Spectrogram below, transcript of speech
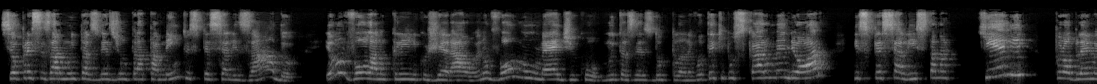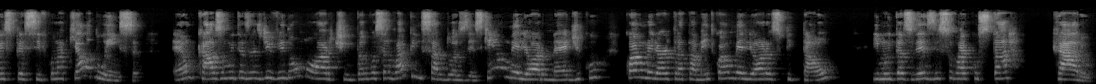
Se eu precisar muitas vezes de um tratamento especializado, eu não vou lá no clínico geral, eu não vou num médico muitas vezes do plano, eu vou ter que buscar o melhor especialista naquele problema específico, naquela doença. É um caso muitas vezes de vida ou morte, então você não vai pensar duas vezes. Quem é o melhor médico? Qual é o melhor tratamento? Qual é o melhor hospital? E muitas vezes isso vai custar caro.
